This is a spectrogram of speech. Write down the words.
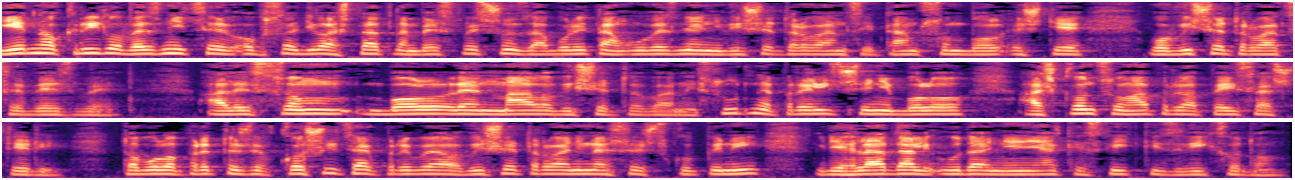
Jedno krídlo väznice obsadila štátna bezpečnosť a boli tam uväznení vyšetrovanci. Tam som bol ešte vo vyšetrovacej väzbe. Ale som bol len málo vyšetrovaný. Súdne preličenie bolo až koncom apríla 54. To bolo preto, že v Košicách prebiehalo vyšetrovanie našej skupiny, kde hľadali údajne nejaké stýky s východom.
